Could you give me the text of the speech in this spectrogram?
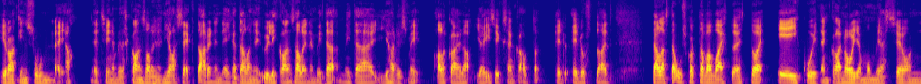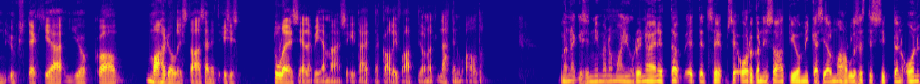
Irakin sunneja, että siinä mielessä kansallinen ja sektaarinen, eikä tällainen ylikansallinen, mitä, mitä jihadismi alkaina ja Isiksen kautta edustaa. Että tällaista uskottavaa vaihtoehtoa ei kuitenkaan ole, ja mun mielestä se on yksi tekijä, joka mahdollistaa sen, että ISIS tulee selviämään siitä, että kalifaatti on lähtenyt alta. Mä näkisin nimenomaan juuri näin, että, että se, se organisaatio, mikä siellä mahdollisesti sitten on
